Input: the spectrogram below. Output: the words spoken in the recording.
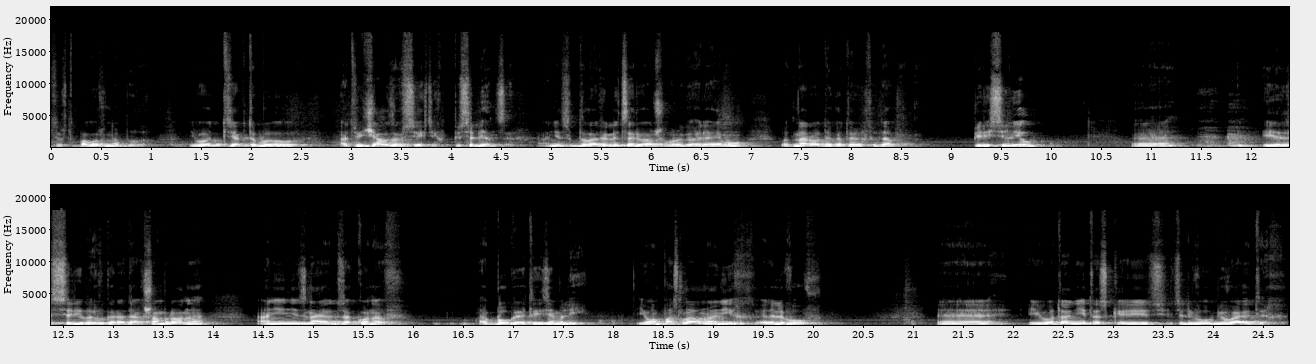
Все, что положено было. И вот те, кто был, отвечал за всех этих поселенцев, они доложили царю Ашуру, говоря ему, вот народы, которых туда переселил э, и расселил их в городах Шамрона, они не знают законов Бога этой земли. И он послал на них львов. Э, и вот они, так сказать, эти львы убивают их,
